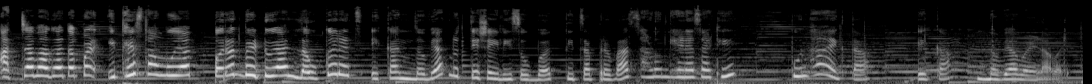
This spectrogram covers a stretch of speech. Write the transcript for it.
आजच्या भागात आपण इथेच थांबूयात. परत भेटूया लवकरच एका नव्या नृत्यशैलीसोबत. तिचा प्रवास जाणून घेण्यासाठी पुन्हा एकदा एका नव्या वळणावर.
